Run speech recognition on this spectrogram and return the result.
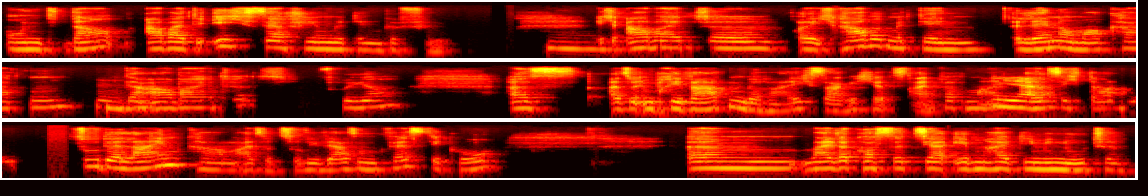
und da arbeite ich sehr viel mit dem Gefühl. Mhm. Ich arbeite, oder ich habe mit den Lenormand-Karten mhm. gearbeitet früher. Als, also im privaten Bereich, sage ich jetzt einfach mal, ja. als ich dann zu der Line kam, also zu Viversum Questico, ähm, weil da kostet es ja eben halt die Minute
